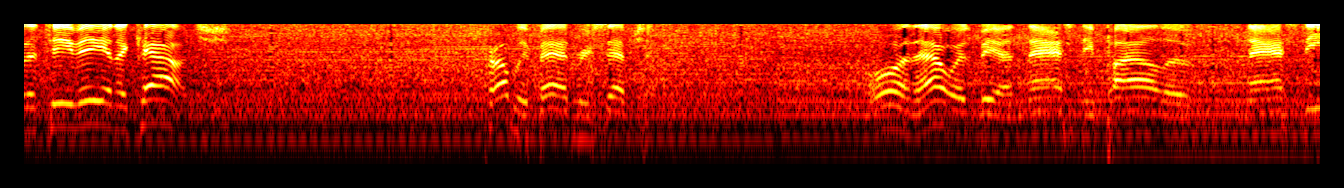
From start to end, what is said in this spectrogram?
Got a TV and a couch. Probably bad reception. Boy, that would be a nasty pile of nasty.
